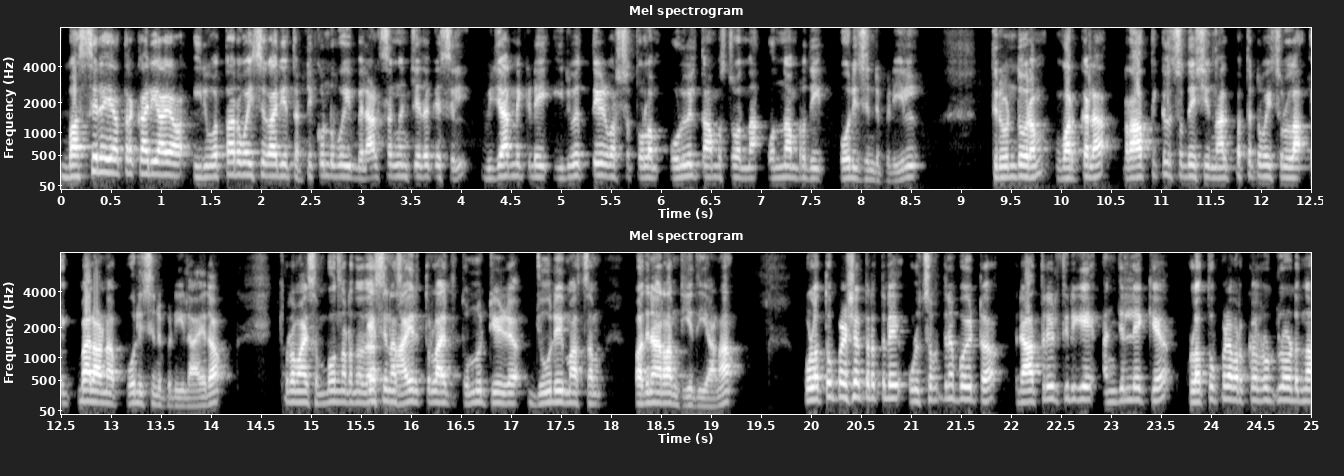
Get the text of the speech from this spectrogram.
ബസ്സിലെ യാത്രക്കാരിയായ ഇരുപത്തി വയസ്സുകാരിയെ തട്ടിക്കൊണ്ടുപോയി ബലാത്സംഗം ചെയ്ത കേസിൽ വിചാരണയ്ക്കിടെ ഇരുപത്തിയേഴ് വർഷത്തോളം ഒളിവിൽ താമസിച്ചു വന്ന ഒന്നാം പ്രതി പോലീസിന്റെ പിടിയിൽ. തിരുവനന്തപുരം വർക്കല റാത്തിക്കൽ സ്വദേശി നാൽപ്പത്തെട്ട് വയസ്സുള്ള ഇക്ബാലാണ് പോലീസിന്റെ പിടിയിലായത്. ക്രൂരമായ സംഭവം നടന്നത് കേസിന് ആയിരത്തി തൊള്ളായിരത്തി തൊണ്ണൂറ്റിയേഴ് ജൂലൈ മാസം പതിനാറാം തീയതിയാണ്. കുളത്തൂപ്പുഴ ക്ഷേത്രത്തിലെ ഉത്സവത്തിന് പോയിട്ട് രാത്രിയിൽ തിരികെ അഞ്ചലിലേക്ക് കുളത്തൂപ്പുഴ വർക്കല റൂട്ടിലോടുന്ന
